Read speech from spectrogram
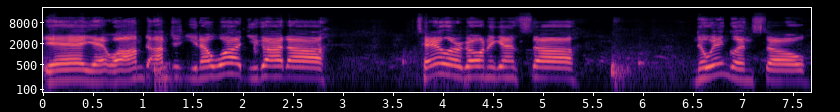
Yeah, yeah. Well, I'm, I'm just, you know what? You got uh, Taylor going against uh, New England, so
